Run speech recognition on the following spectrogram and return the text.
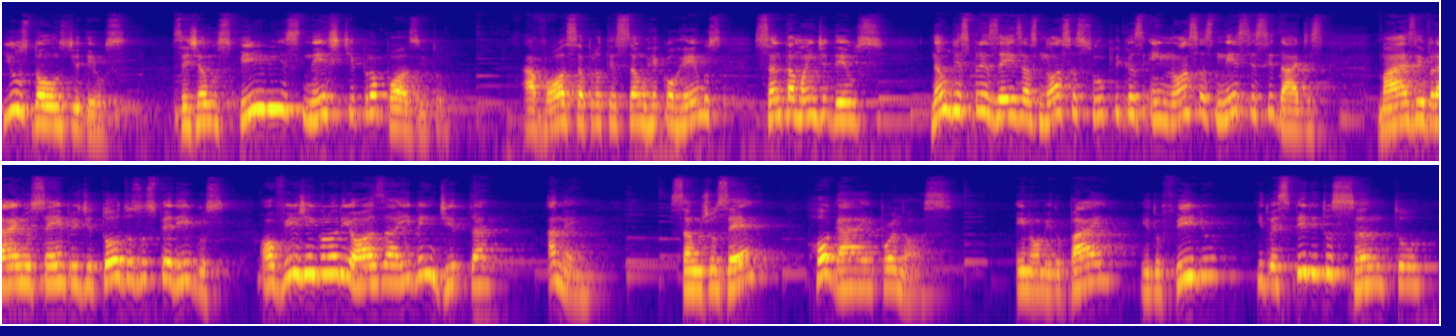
e os dons de Deus. Sejamos firmes neste propósito. A vossa proteção recorremos, Santa Mãe de Deus não desprezeis as nossas súplicas em nossas necessidades, mas livrai-nos sempre de todos os perigos. Ó Virgem gloriosa e bendita. Amém. São José, rogai por nós. Em nome do Pai, e do Filho, e do Espírito Santo.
